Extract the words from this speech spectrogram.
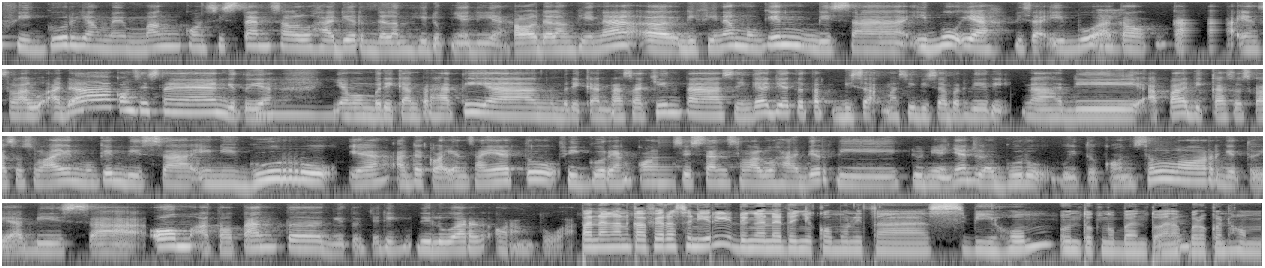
figur yang memang konsisten selalu hadir dalam hidupnya dia. Kalau dalam Vina eh, di Vina mungkin bisa ibu ya, bisa ibu yeah. atau kakak yang selalu ada konsisten gitu ya, hmm. yang memberikan perhatian, memberikan rasa cinta sehingga dia tetap bisa masih bisa berdiri. Nah, di apa di kasus-kasus lain mungkin bisa ini guru ya. Ada klien saya itu figur yang konsisten selalu hadir di dunianya adalah guru gitu, konselor gitu ya, bisa om atau tante gitu. Jadi di luar orang tua. Pandangan Kak Vera sendiri dengan adanya komunitas Be Home untuk ngebantu hmm. anak broken home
